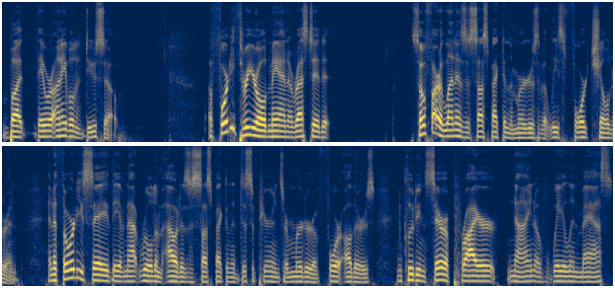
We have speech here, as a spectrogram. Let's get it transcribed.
but they were unable to do so. A 43 year old man arrested. So far, Len is a suspect in the murders of at least four children and authorities say they have not ruled him out as a suspect in the disappearance or murder of four others, including Sarah Pryor, 9 of Wayland, Mass.,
